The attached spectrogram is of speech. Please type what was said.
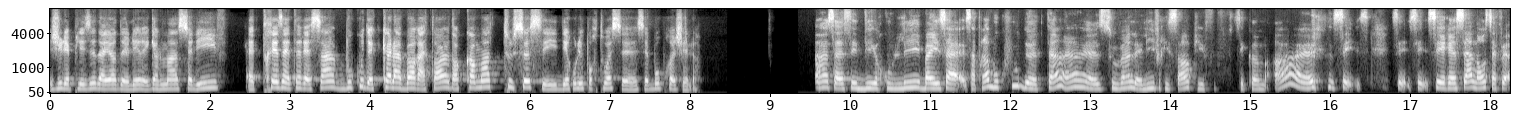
J'ai eu le plaisir d'ailleurs de lire également ce livre très intéressant, beaucoup de collaborateurs. Donc, comment tout ça s'est déroulé pour toi, ce, beau projet-là? Ah, ça s'est déroulé. Ben, ça, ça, prend beaucoup de temps. Hein. Souvent, le livre, il sort, puis c'est comme Ah, c'est récent. Non, ça fait,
